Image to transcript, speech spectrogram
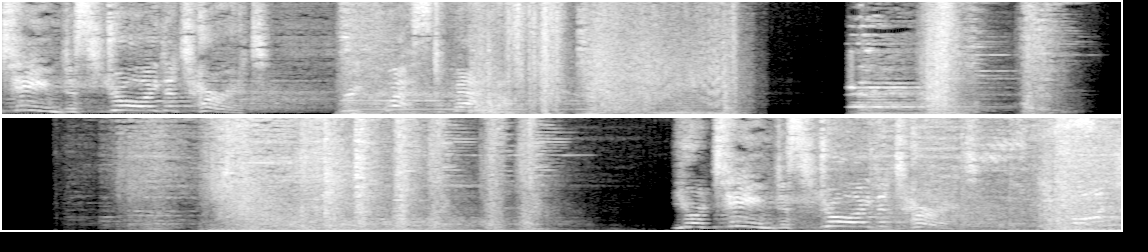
Team destroyed a turret. Request backup. Your team destroyed a turret. Launch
